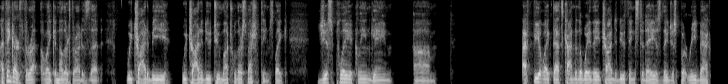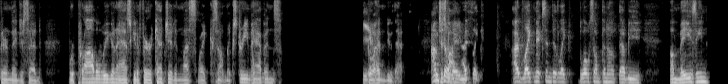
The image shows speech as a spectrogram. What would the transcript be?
i think our threat like another threat is that we try to be we try to do too much with our special teams like just play a clean game. Um, I feel like that's kind of the way they tried to do things today is they just put Reed back there and they just said, we're probably going to ask you to fair catch it unless like something extreme happens. Yeah. Go ahead and do that. I'm Which is fine. I'd like I'd like Nixon to like blow something up. That'd be amazing.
